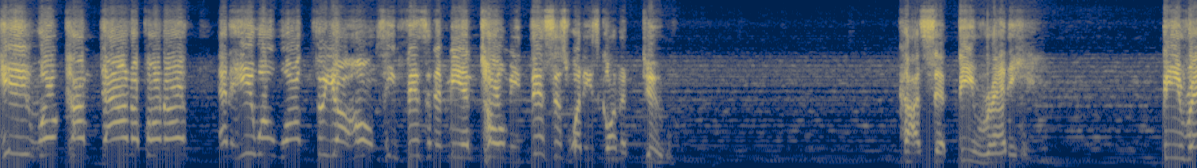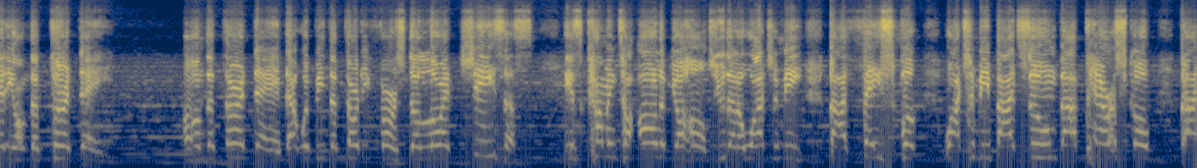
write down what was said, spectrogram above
He will come down upon earth and he will walk through your homes. He visited me and told me this is what he's going to do. God said, Be ready. Be ready on the third day. On the third day, that would be the 31st, the Lord Jesus is coming to all of your homes. You that are watching me by Facebook, watching me by Zoom, by Periscope, by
